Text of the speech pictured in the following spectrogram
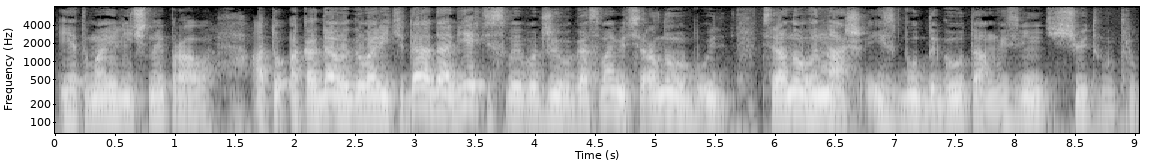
И это мое личное право. А, то, а когда вы говорите, да, да, верьте своего Джива Госвами, все равно вы, все равно вы наш, из Будды Гаутама. Извините, что это вы вдруг?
